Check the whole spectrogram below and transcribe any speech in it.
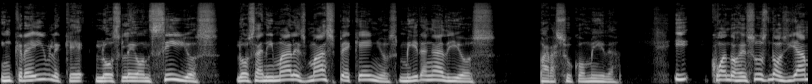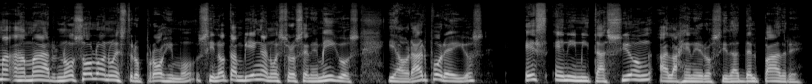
Increíble que los leoncillos, los animales más pequeños, miran a Dios para su comida. Y cuando Jesús nos llama a amar no solo a nuestro prójimo, sino también a nuestros enemigos y a orar por ellos, es en imitación a la generosidad del Padre.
